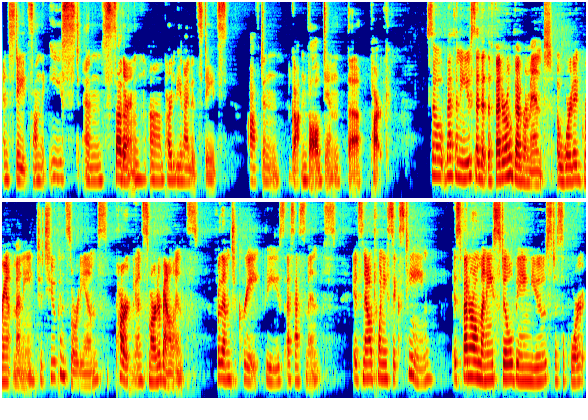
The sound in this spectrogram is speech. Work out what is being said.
and states on the east and southern um, part of the United States often got involved in the PARCC. So, Bethany, you said that the federal government awarded grant money to two consortiums, PARCC and Smarter Balance, for them to create these assessments. It's now 2016. Is federal money still being used to support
